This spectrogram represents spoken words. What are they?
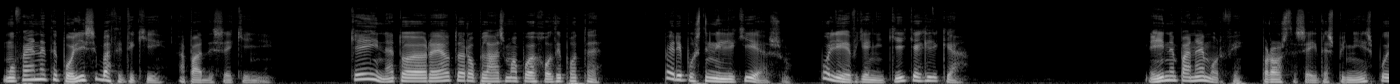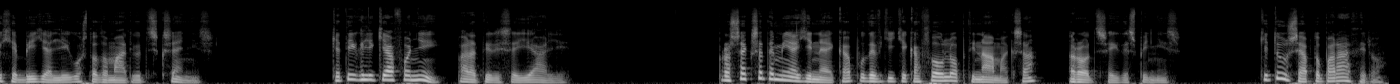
«Μου φαίνεται πολύ συμπαθητική», απάντησε εκείνη. «Και είναι το ωραιότερο πλάσμα που έχω δει ποτέ. Περίπου στην ηλικία σου. Πολύ ευγενική και γλυκιά». «Είναι πανέμορφη», πρόσθεσε η δεσποινής που είχε μπει για λίγο στο δωμάτιο της ξένης. «Και τι γλυκιά φωνή», παρατήρησε η άλλη. «Προσέξατε μια γυναίκα που δεν βγήκε καθόλου από την άμαξα», ρώτησε η δεσποινής. «Κοιτούσε από το παράθυρο».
